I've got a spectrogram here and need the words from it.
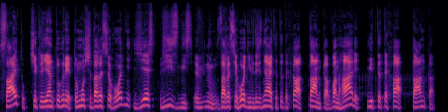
Сайту чи клієнту гри? Тому що навіть сьогодні є різність. е, Ну, навіть сьогодні відрізняється ТТХ танка в ангарі від ТТХ танка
